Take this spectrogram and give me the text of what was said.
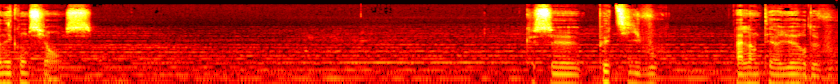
Prenez conscience que ce petit vous à l'intérieur de vous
